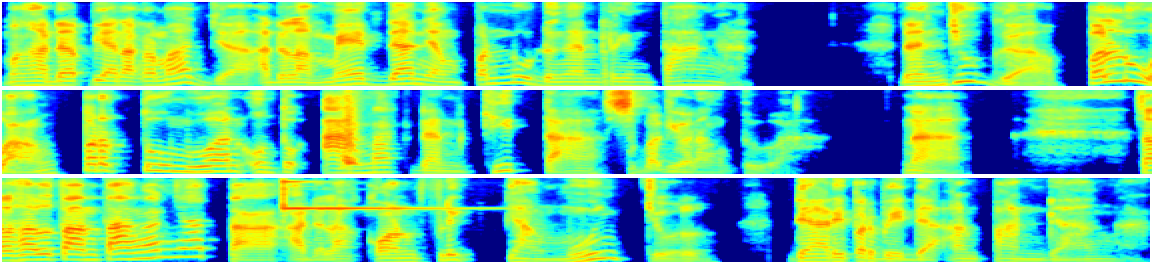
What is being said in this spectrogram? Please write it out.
menghadapi anak remaja adalah medan yang penuh dengan rintangan dan juga peluang pertumbuhan untuk anak dan kita sebagai orang tua. Nah, salah satu tantangan nyata adalah konflik yang muncul dari perbedaan pandangan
